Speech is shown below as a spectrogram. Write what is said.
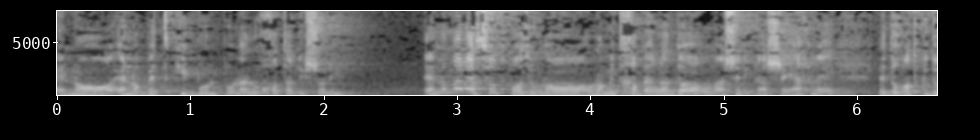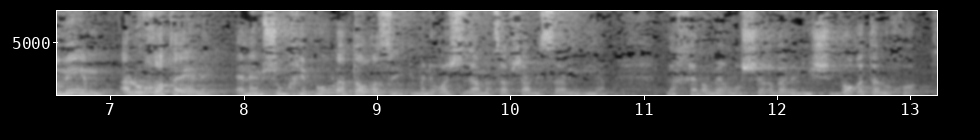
אין, לו, אין לו בית קיבול פה ללוחות הראשונים. אין לו מה לעשות פה, זה הוא לא, לא מתחבר לדור, הוא מה שנקרא שייך לדורות קדומים, הלוחות האלה. אין להם שום חיבור לדור הזה, אם אני רואה שזה המצב שעם ישראל הגיע. לכן אומר משה רבנו, נשבור את הלוחות.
